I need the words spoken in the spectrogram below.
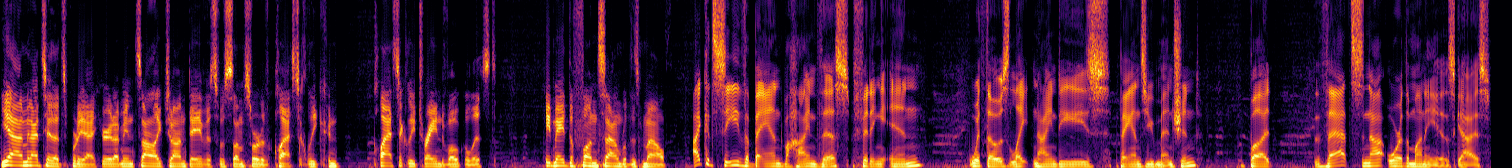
Yeah, I mean, I'd say that's pretty accurate. I mean, it's not like John Davis was some sort of classically con- classically trained vocalist. He made the fun sound with his mouth. I could see the band behind this fitting in with those late 90s bands you mentioned, but that's not where the money is, guys.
